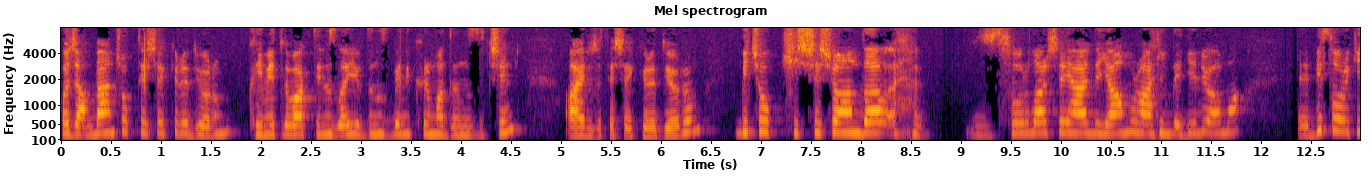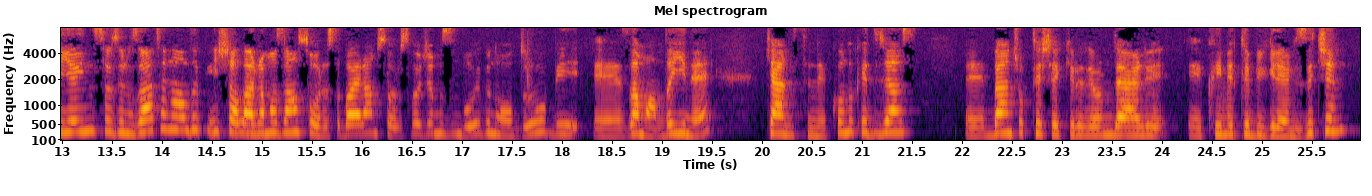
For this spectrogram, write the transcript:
Hocam ben çok teşekkür ediyorum. Kıymetli vaktinizi ayırdınız, beni kırmadığınız için ayrıca teşekkür ediyorum. Birçok kişi şu anda sorular şey halinde, yağmur halinde geliyor ama e, bir sonraki yayının sözünü zaten aldık. İnşallah Ramazan sonrası, bayram sonrası hocamızın da uygun olduğu bir e, zamanda yine kendisini konuk edeceğiz. E, Ben çok teşekkür ediyorum değerli, kıymetli bilgileriniz için.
